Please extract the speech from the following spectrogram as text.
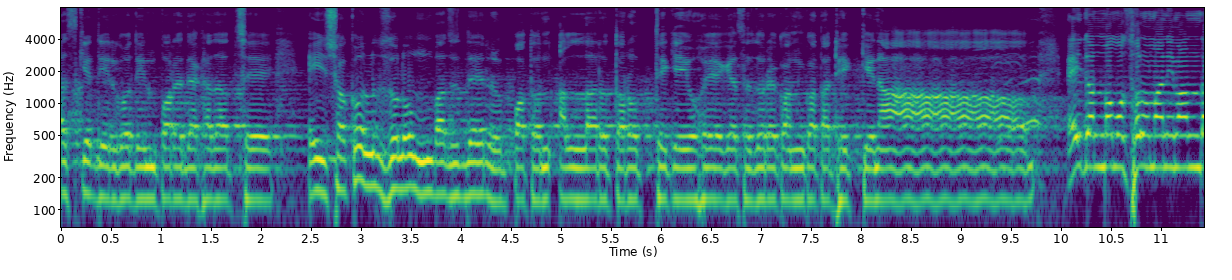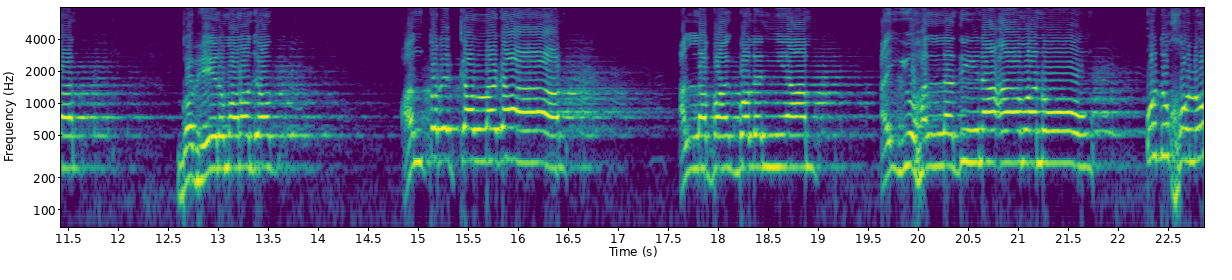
আজকে দীর্ঘদিন পরে দেখা যাচ্ছে, এই সকল জুলুমবাজদের পতন আল্লাহর তরফ থেকে হয়ে গেছে। জোরে কোন কথা ঠিক কিনা? এই জন্য মুসলমান ইমানদার, গভীর মনোযোগ অন্তরে কাল লাগান। আল্লাহ পাক বলেন, নিয়াম, আইয়ুহাল্লাযীনা আমানু উদখুলু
